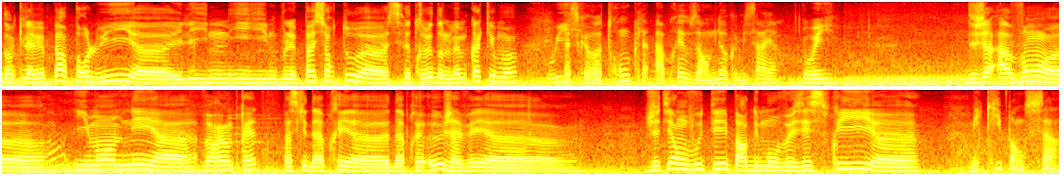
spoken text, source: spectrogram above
Donc, il avait peur pour lui. euh, il, il- il ne voulait pas surtout euh, se retrouver dans le même cas que moi. Oui. Parce que votre oncle, après, vous a emmené au commissariat. Oui. Déjà avant, euh, ils m'ont emmené voir un prêtre parce que d'après euh, d'après eux, j'avais euh, j'étais envoûté par de mauvais esprits. euh, Mais qui pense ça?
